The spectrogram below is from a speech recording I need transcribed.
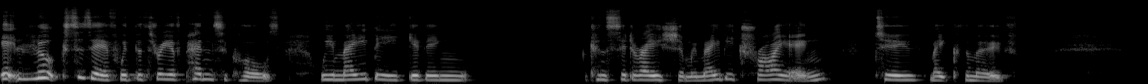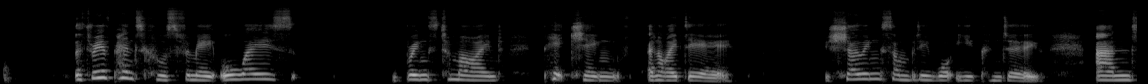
It looks as if, with the Three of Pentacles, we may be giving consideration, we may be trying to make the move. The Three of Pentacles for me always brings to mind pitching an idea, showing somebody what you can do. And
